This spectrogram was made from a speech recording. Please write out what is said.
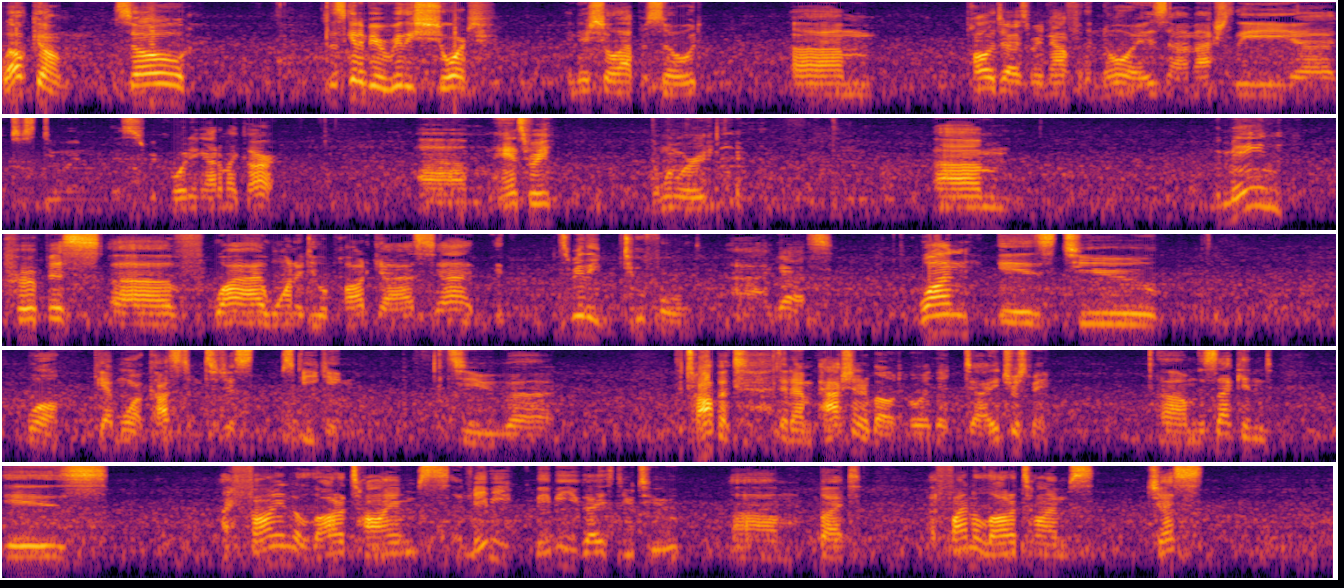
Welcome. So, this is going to be a really short initial episode. Um, apologize right now for the noise. I'm actually uh, just doing this recording out of my car. Um, Hands free. Don't worry. um, the main purpose of why I want to do a podcast, uh, it, it's really twofold, uh, I guess. One is to well, get more accustomed to just speaking to uh, the topics that I'm passionate about or that uh, interest me. Um, the second is I find a lot of times, and maybe maybe you guys do too, um, but I find a lot of times just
